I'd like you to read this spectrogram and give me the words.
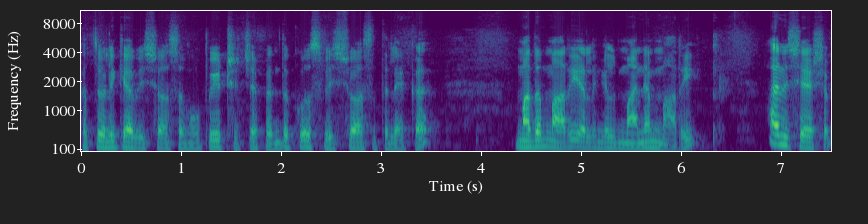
കത്തോലിക്ക വിശ്വാസം ഉപേക്ഷിച്ച് പെന്തക്കോസ് വിശ്വാസത്തിലേക്ക് മതം മാറി അല്ലെങ്കിൽ മനം മാറി അതിനുശേഷം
